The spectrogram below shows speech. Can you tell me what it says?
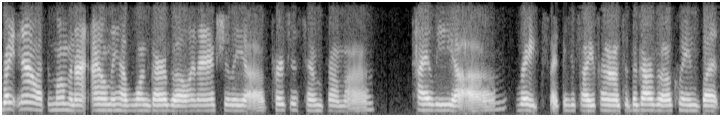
right now, at the moment, I, I only have one gargoyle, and I actually uh, purchased him from uh, Kylie uh, Rakes, I think is how you pronounce it, the gargoyle queen. But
